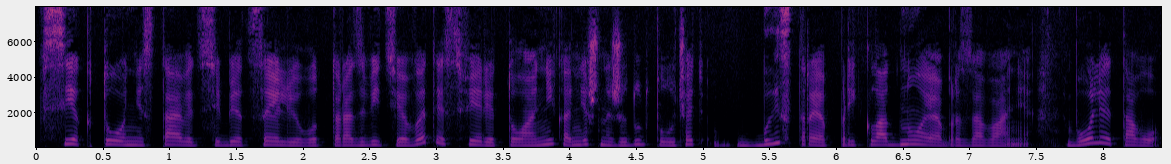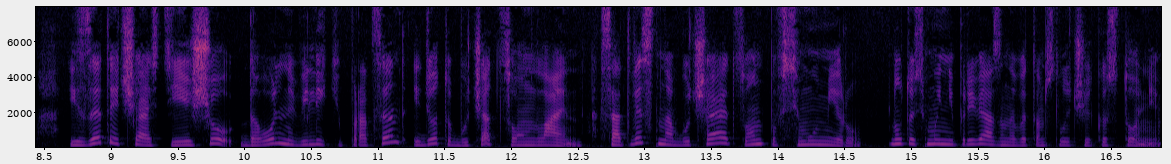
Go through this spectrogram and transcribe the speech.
все, кто не ставит себе целью вот развития в этой сфере, то они, конечно же, идут получать быстрое прикладное образование. Более того, из этой части еще довольно великий процент идет обучаться онлайн. Соответственно, обучается он по всему миру. Ну, то есть мы не привязаны в этом случае к Эстонии.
